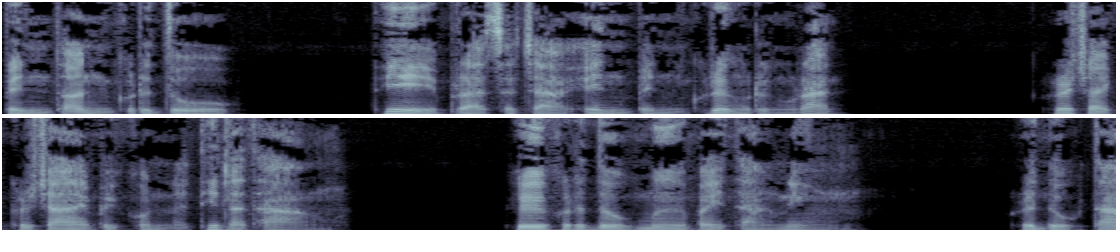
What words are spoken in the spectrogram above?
เป็นท่อนกระดูก ที่ปราศจากเอ็นเป็นเครื่องรึงรัดกระจายกระจายไปคนละทิศละทาง คือกระดูกมือไปทางหนึ่ง กระดูกเท้า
